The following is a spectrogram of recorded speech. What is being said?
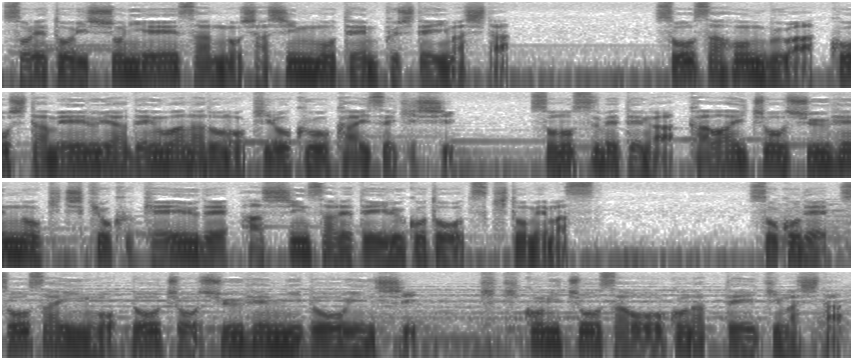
それと一緒に A さんの写真も添付していました。捜査本部はこうしたメールや電話などの記録を解析し、その全てが河合町周辺の基地局経由で発信されていることを突き止めます。そこで捜査員を道庁周辺に動員し、聞き込み調査を行っていきました。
